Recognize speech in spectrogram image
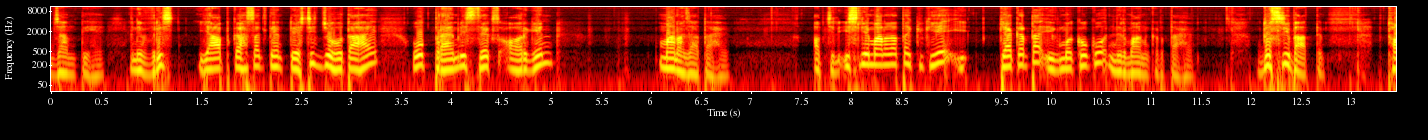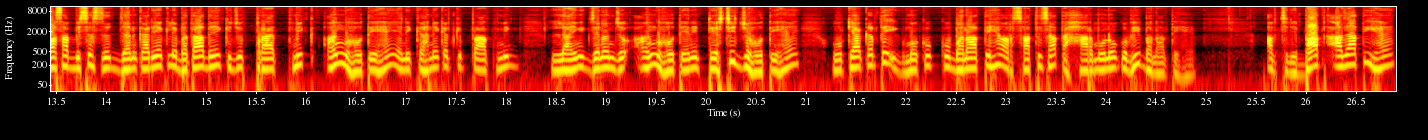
जानते हैं। यानी वृष्ट या आप कह सकते हैं टेस्टिज जो होता है, वो प्राइमरी सेक्स ऑर्गेन माना जाता है। अब चलिए, इसलिए माना जाता है क्योंकि ये क्या करता है? युग्मकों को निर्माण करता है। दूसरी बात थोड़ा सा विशेष जानकारी के लिए बता दें कि जो प्राथमिक अंग होते हैं, यानी कहने का कि प्राथमिक लैंगिक जनन जो अंग होते हैं, यानी टेस्टिज जो होते हैं, वो क्या करते हैं? युग्मकों को बनाते हैं और साथ ही साथ हार्मोनों को भी बनाते हैं। अब चलिए, बात आ जाती है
